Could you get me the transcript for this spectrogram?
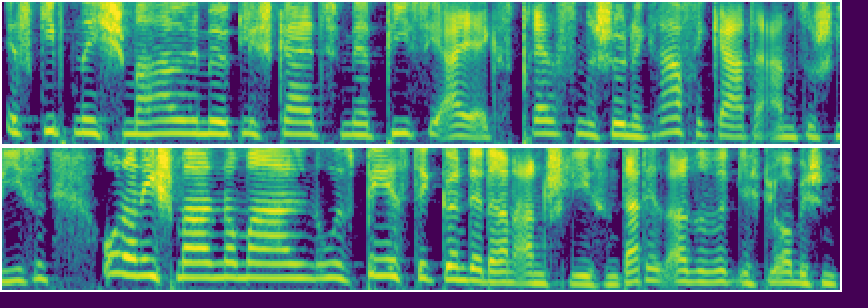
Es gibt nicht mal eine Möglichkeit, mit PCI Express eine schöne Grafikkarte anzuschließen oder nicht mal einen normalen USB-Stick könnt ihr dran anschließen. Das ist also wirklich, glaube ich, ein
